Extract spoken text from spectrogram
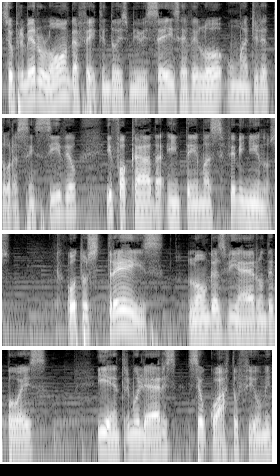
Seu primeiro longa, feito em 2006, revelou uma diretora sensível e focada em temas femininos. Outros três longas vieram depois, e Entre Mulheres, seu quarto filme,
